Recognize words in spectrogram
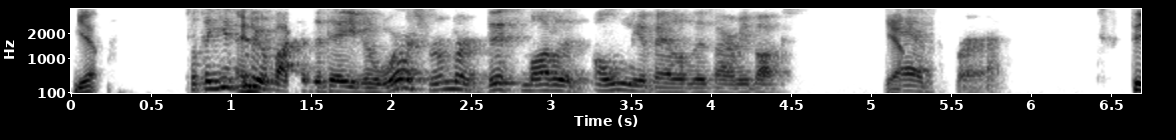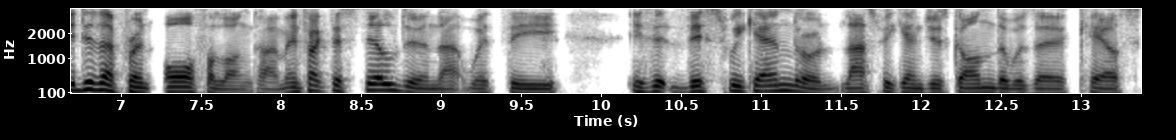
Yep. But they used to And- do it back in the day even worse. Remember, this model is only available in this army box. Yeah. Ever. they did that for an awful long time. In fact, they're still doing that with the. Is it this weekend or last weekend just gone? There was a chaos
